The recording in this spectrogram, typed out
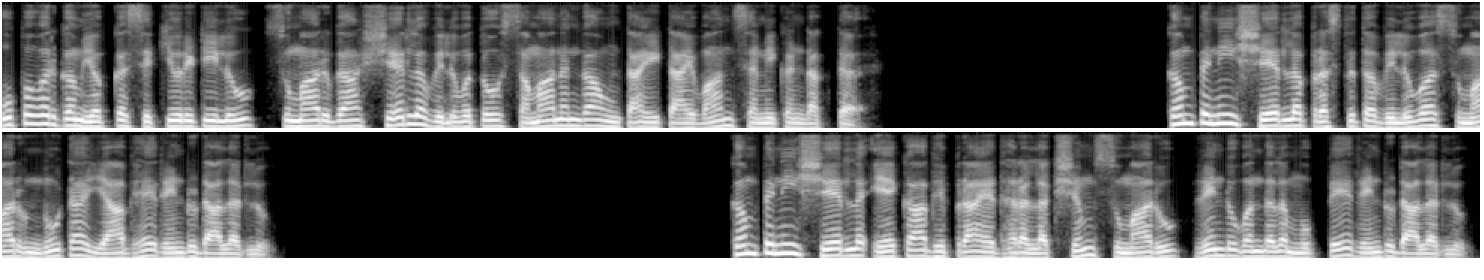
ఉపవర్గం యొక్క సెక్యూరిటీలు సుమారుగా షేర్ల విలువతో సమానంగా ఉంటాయి టైవాన్ సెమీకండక్టర్. కంపెనీ షేర్ల ప్రస్తుత విలువ సుమారు నూట యాభై రెండు డాలర్లు. కంపెనీ షేర్ల ఏకాభిప్రాయ ధర లక్ష్యం సుమారు రెండు వందల ముప్పై రెండు డాలర్లు.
